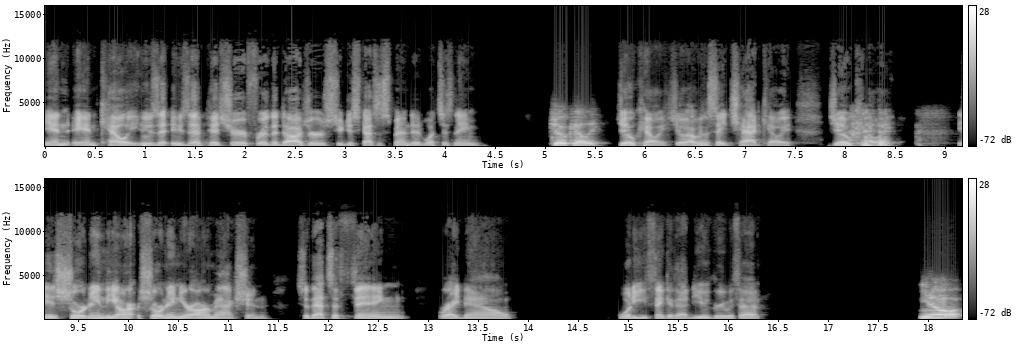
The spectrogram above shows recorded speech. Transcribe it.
and and Kelly. Who's that, who's that pitcher for the Dodgers who just got suspended? What's his name? Joe Kelly. Joe Kelly. Joe. I was going to say Chad Kelly. Joe Kelly is shortening the arm, shortening your arm action. So that's a thing right now. What do you think of that? Do you agree with that? You know,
